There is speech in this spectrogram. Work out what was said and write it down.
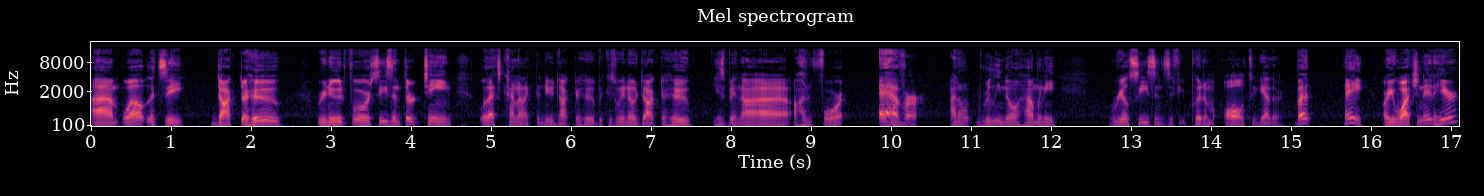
Um, well, let's see. Doctor Who renewed for season 13. Well, that's kind of like the new Doctor Who because we know Doctor Who has been uh, on forever. I don't really know how many real seasons if you put them all together. But hey, are you watching it here?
